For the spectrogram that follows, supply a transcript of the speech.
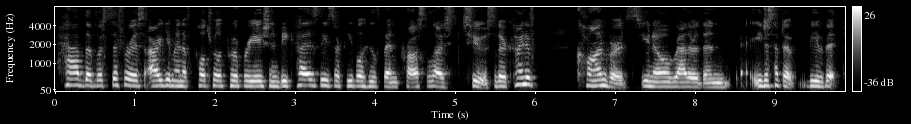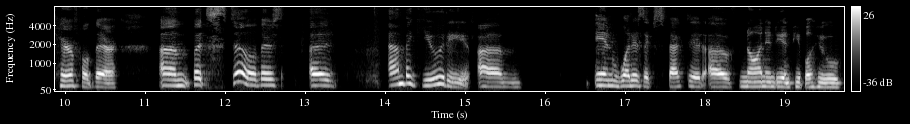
have the vociferous argument of cultural appropriation because these are people who've been proselytized too. So they're kind of converts, you know, rather than you just have to be a bit careful there. Um, but still, there's a ambiguity um, in what is expected of non-Indian people who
